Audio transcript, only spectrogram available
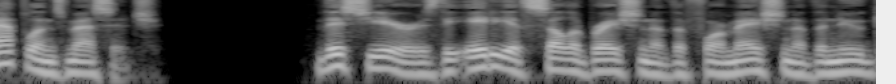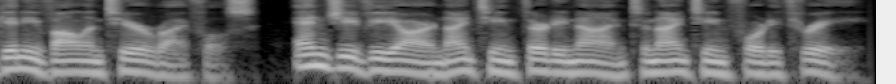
Chaplain's Message. This year is the 80th celebration of the formation of the New Guinea Volunteer Rifles, NGVR 1939 to 1943.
